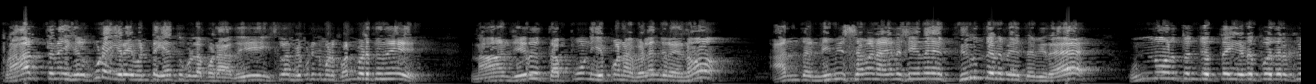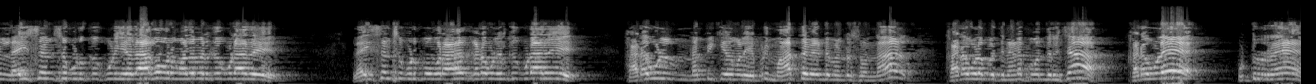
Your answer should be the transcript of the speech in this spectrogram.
பிரார்த்தனைகள் கூட இறைவன்ட்ட ஏற்றுக்கொள்ளப்படாது. இஸ்லாம் எப்படி நம்மளை பண்படுத்துது? நான் செய்து தப்புன்னு எப்ப நான் விளங்குறேனோ அந்த நிமிஷமே நான் என்ன செய்யணும் திருந்தணுமே தவிர இன்னொரு தஞ்சத்தை எடுப்பதற்கு லைசன்ஸ் கொடுக்கக்கூடியதாக ஒரு மதம் இருக்கக்கூடாது. லைசன்ஸ் கொடுப்பவராக கடவுள் இருக்கக்கூடாது. கடவுள் நம்பிக்கை நம்மளை எப்படி மாத்த வேண்டும் என்று சொன்னால் கடவுளை பத்தி நினைப்பு வந்துருச்சா? கடவுளே விட்டுடுறேன்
